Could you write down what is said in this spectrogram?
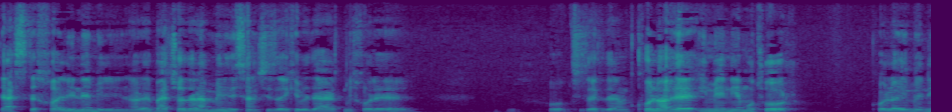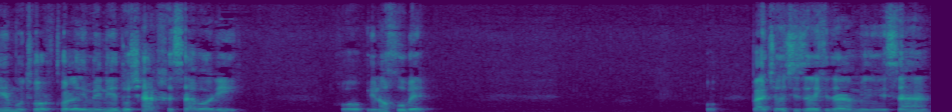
دست خالی نمیرین. آره بچه ها دارن می چیزایی که به درد می‌خوره. خب چیزایی که دارم. کلاه ایمنی موتور. کلاه ایمنی موتور. کلاه ایمنی دوچرخه سواری. خب اینا خوبه. خب بچه ها چیزایی که دارن می نویسن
